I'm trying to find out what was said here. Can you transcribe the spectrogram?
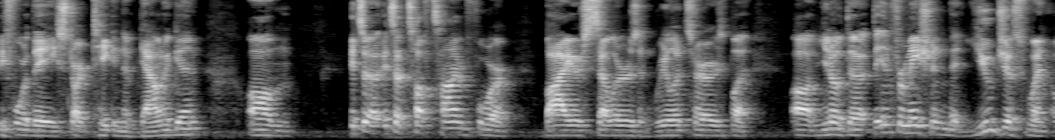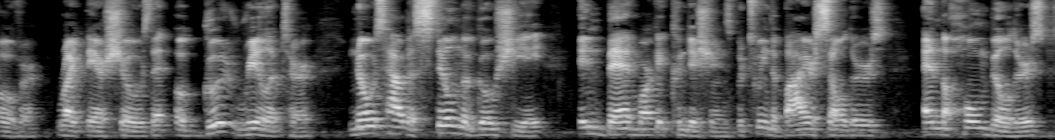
before they start taking them down again. Um, it's a it's a tough time for buyers, sellers, and realtors, but um, you know the the information that you just went over right there shows that a good realtor knows how to still negotiate in bad market conditions between the buyer sellers and the home builders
